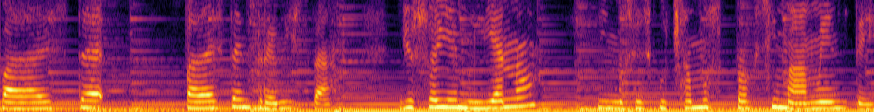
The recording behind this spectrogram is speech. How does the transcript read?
para esta, para esta entrevista. Yo soy Emiliano y nos escuchamos próximamente.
